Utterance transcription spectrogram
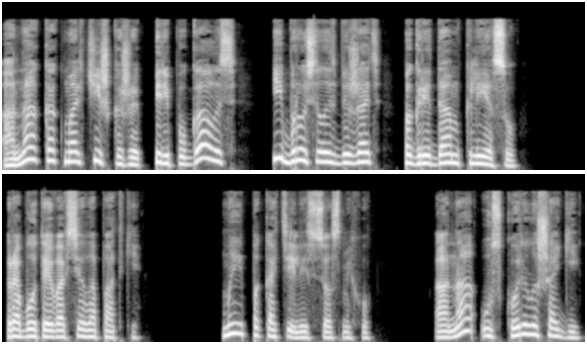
Она, как мальчишка же, перепугалась и бросилась бежать по грядам к лесу, работая во все лопатки. Мы покатились со смеху. Она ускорила шаги.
